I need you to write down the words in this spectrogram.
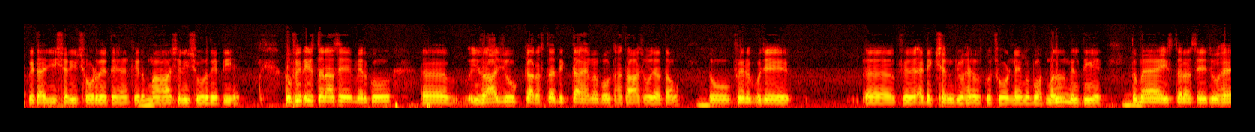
पिताजी शरीर छोड़ देते हैं फिर माँ शरीर छोड़ देती है। तो फिर इस तरह से मेरे को राजयोग का रास्ता दिखता है मैं बहुत हताश हो जाता हूँ। हम्म। तो फिर मुझे फिर एडिक्शन जो है उसको छोड़ने में बहुत मदद मिलती है। हम्म। तो मैं इस तरह से जो है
